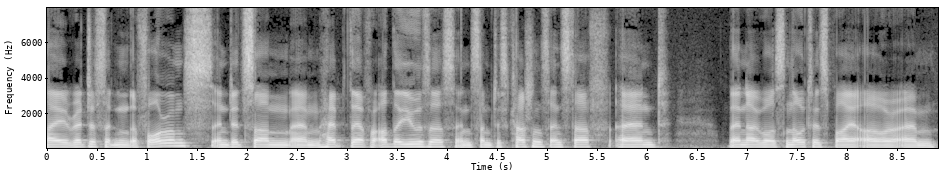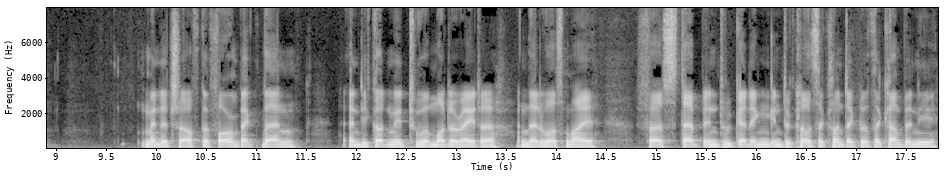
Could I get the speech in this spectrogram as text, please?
I registered in the forums and did some um, help there for other users and some discussions and stuff. And then I was noticed by our um, manager of the forum back then, and he got me to a moderator, and that was my first step into getting into closer contact with the company.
